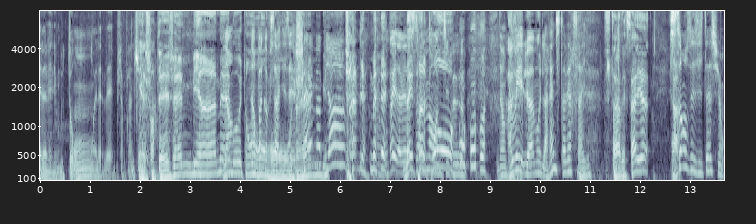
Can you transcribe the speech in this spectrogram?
Elle avait des moutons, elle avait plein plein de Et choses. elle chantait J'aime bien mes Non, moutons. non, pas comme ça, elle disait, J'aime bien. J'aime bien mes, Oui, il avait mes un petit peu. Donc Ah. oui, le hameau de la Reine, c'est à Versailles. C'était à Versailles. Ah. Sans hésitation.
